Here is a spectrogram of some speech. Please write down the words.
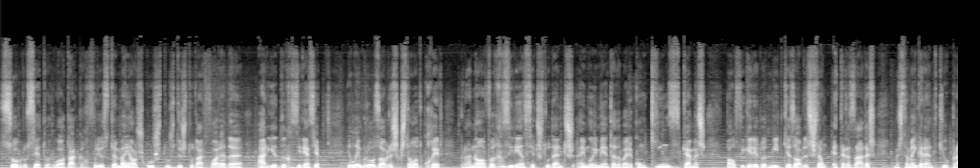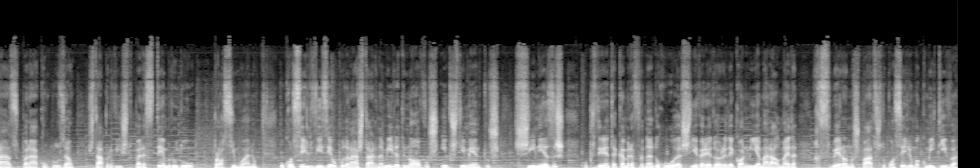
sobre o setor. O autarca referiu-se também aos custos de estudar fora da área de residência e lembrou as obras que estão a decorrer para a nova residência de estudantes em Moimenta da Beira com 15 camas. Paulo Figueiredo admite que as obras estão atrasadas, mas também garante que o prazo para a conclusão está previsto para setembro do próximo ano. O Conselho de Viseu poderá estar na mira de novos investimentos chineses. O Presidente da Câmara, Fernando Ruas, e a Vereadora da Economia, Mara Almeida, receberam nos espaços do Conselho uma comitiva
